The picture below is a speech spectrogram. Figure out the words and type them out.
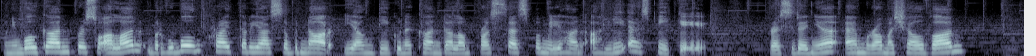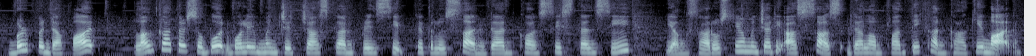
menimbulkan persoalan berhubung kriteria sebenar yang digunakan dalam proses pemilihan ahli SPK. Presidennya M. Ramashalvan berpendapat langkah tersebut boleh menjejaskan prinsip ketelusan dan konsistensi yang seharusnya menjadi asas dalam pelantikan kehakiman.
